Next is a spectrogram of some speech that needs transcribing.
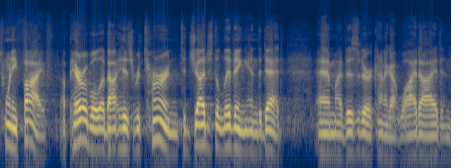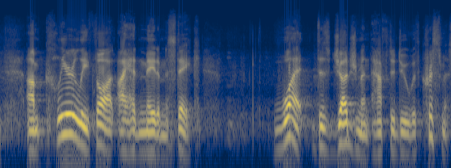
25, a parable about his return to judge the living and the dead. And my visitor kind of got wide eyed and um, clearly thought I had made a mistake. What does judgment have to do with Christmas?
